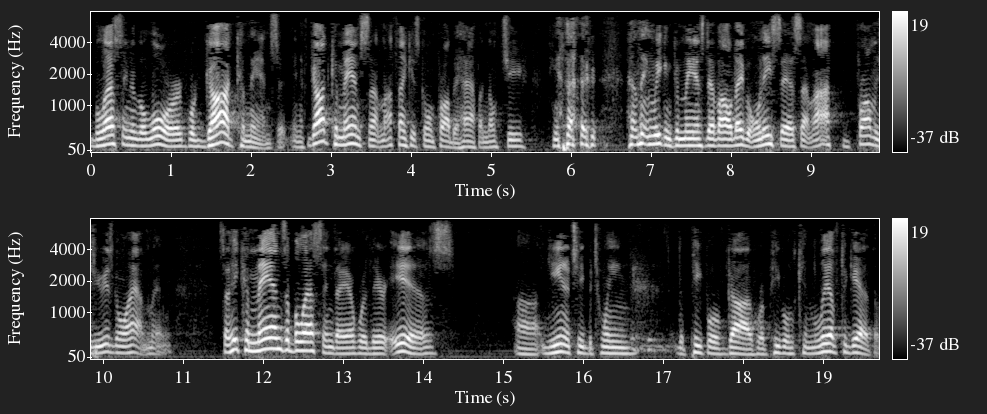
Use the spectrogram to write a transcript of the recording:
blessing of the Lord, where God commands it, and if God commands something, I think it's going to probably happen, don't you? You know, I mean, we can command stuff all day, but when He says something, I promise you, it's going to happen. So He commands a blessing there where there is uh, unity between the people of God, where people can live together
